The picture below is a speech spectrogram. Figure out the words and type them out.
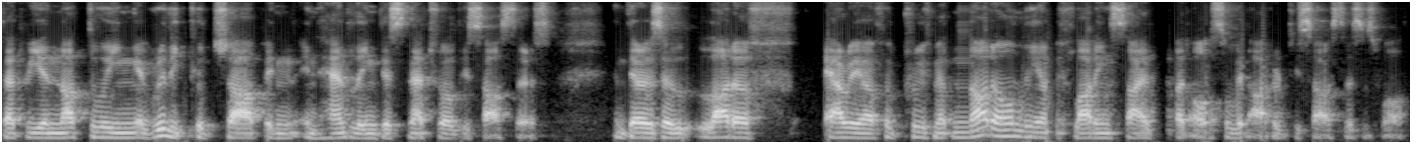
that we are not doing a really good job in in handling these natural disasters and there is a lot of area of improvement not only on the flooding side but also with other disasters as well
